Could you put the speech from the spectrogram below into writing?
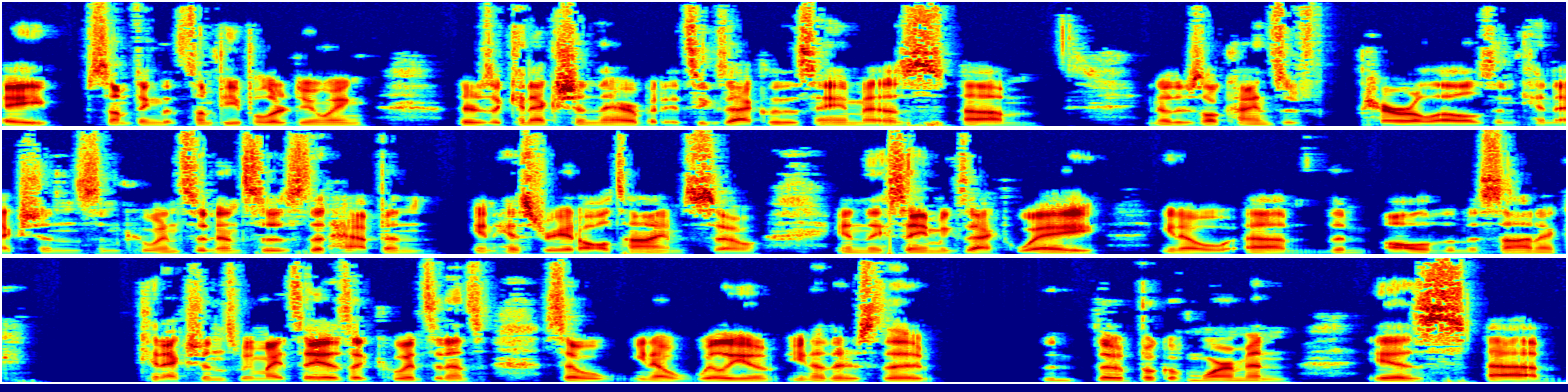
a, something that some people are doing. There's a connection there, but it's exactly the same as, um, you know, there's all kinds of parallels and connections and coincidences that happen in history at all times. So, in the same exact way, you know, um, the all of the Masonic connections we might say is a coincidence. So, you know, William, you know, there's the the Book of Mormon is, um,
